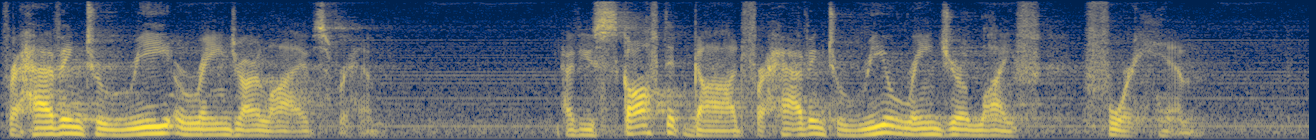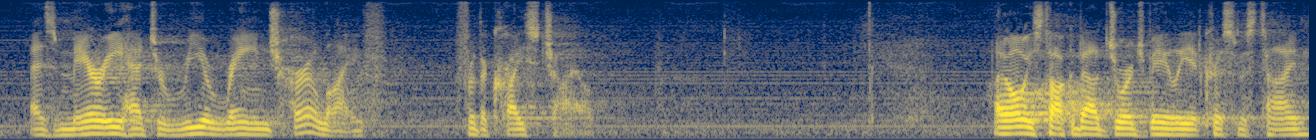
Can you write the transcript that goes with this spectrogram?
for having to rearrange our lives for Him. Have you scoffed at God for having to rearrange your life for Him? As Mary had to rearrange her life for the Christ child. I always talk about George Bailey at Christmas time.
